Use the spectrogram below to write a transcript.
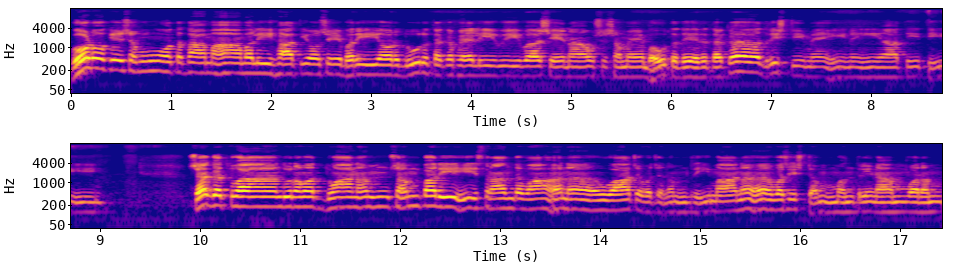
घोड़ों के समूहों तथा महाबली हाथियों से भरी और दूर तक फैली हुई वह सेना उस समय बहुत देर तक दृष्टि में ही नहीं आती थी। स दुरमध्वानं सम्परिश्रान्तवाहन उवाच वचनं श्रीमान् वसिष्ठं मन्त्रिणां वरम्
